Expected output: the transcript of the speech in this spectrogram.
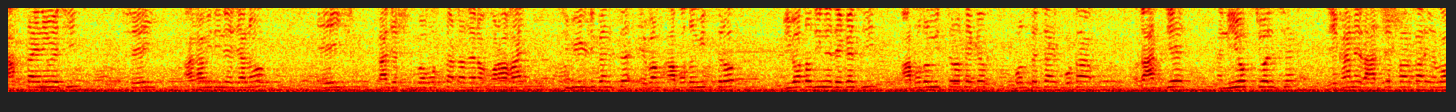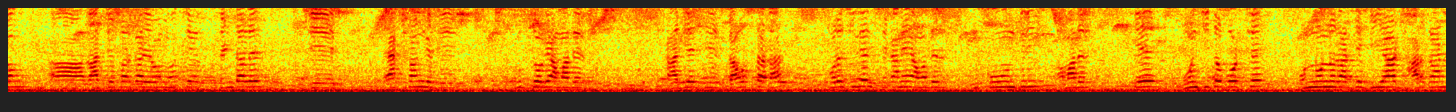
রাস্তায় নেমেছি, সেই আগামী দিনে যেন এই কাজের সুব্যবস্থাটা যেন করা হয়, সিভিল ডিফেন্সের এবং আপাতমিত্র বিগত দিনে দেখেছি আপদ মিত্র থেকে বলতে চাই, গোটা রাজ্যে নিয়োগ চলছে, যেখানে রাজ্য সরকার এবং রাজ্য সরকার এবং হচ্ছে সেন্ট্রালের যে একসঙ্গে যে উদ্যোগে আমাদের কাজের যে ব্যবস্থাটা করেছিলেন, সেখানে আমাদের মুখ্যমন্ত্রী আমাদেরকে বঞ্চিত করছে। অন্য অন্য রাজ্যে বিহার, ঝাড়খণ্ড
